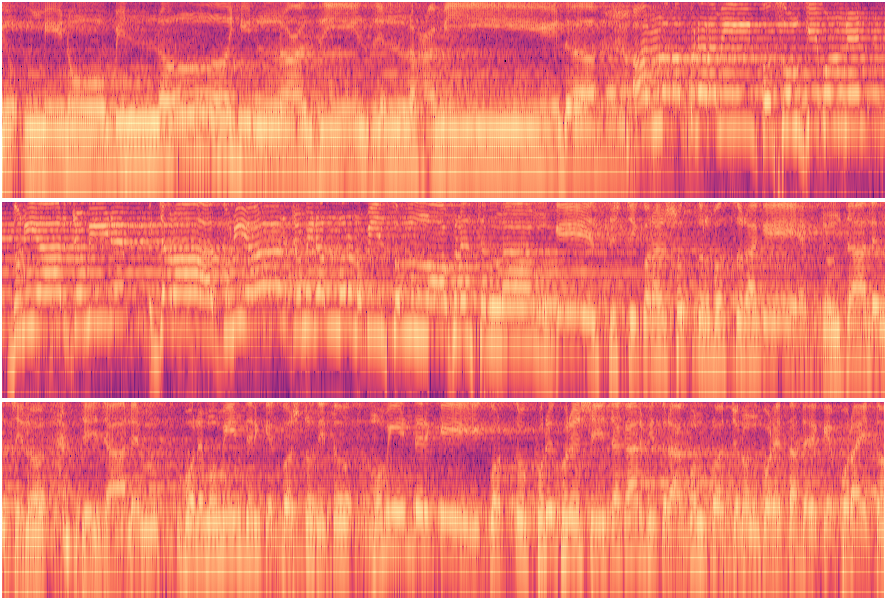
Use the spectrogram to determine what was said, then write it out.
ইউমিনু বিল্লাহিল আজিজিল হামিদ আল্লাহ রাব্বুল আলামিন কসম কে বললেন সাল্লামকে সৃষ্টি করার 70 বছর আগে একজন জালেম ছিল। যে জালেম বলে মুমিনদেরকে কষ্ট দিত, মুমিনদেরকে গর্ত খুঁড়ে খুঁড়ে সেই জায়গার ভিতরে আগুন প্রজ্বলন করে তাদেরকে পোড়াইতো।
